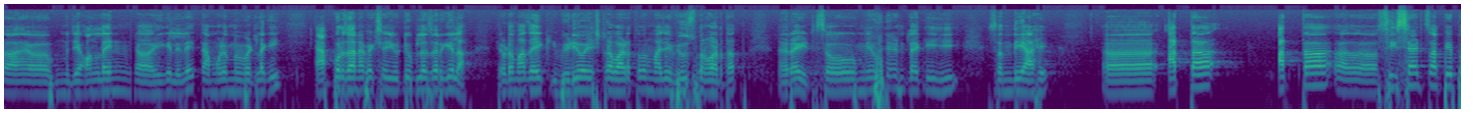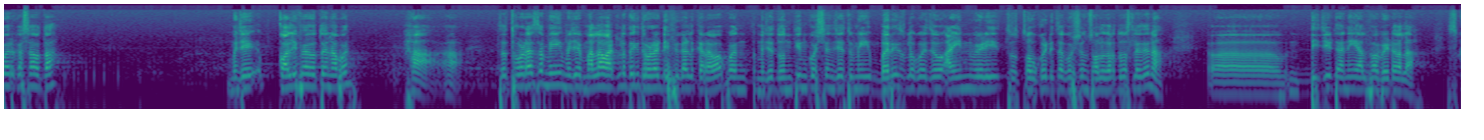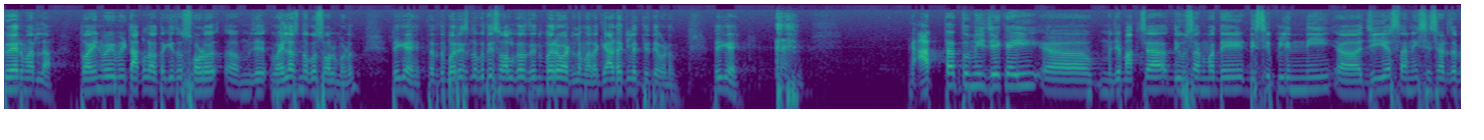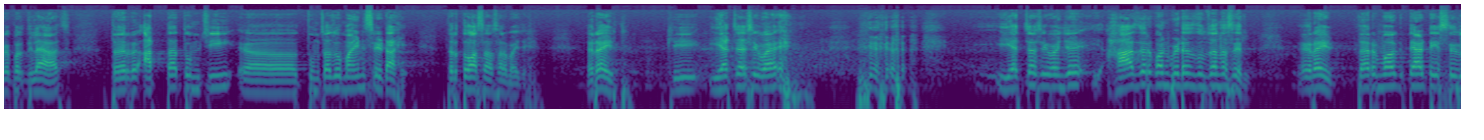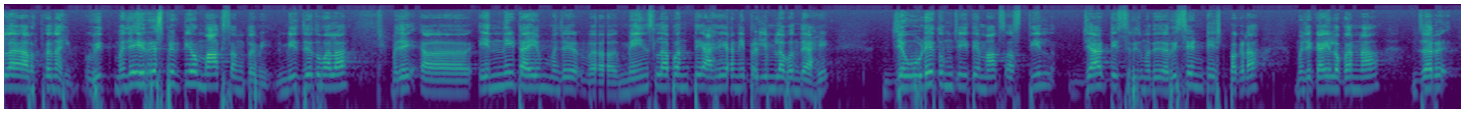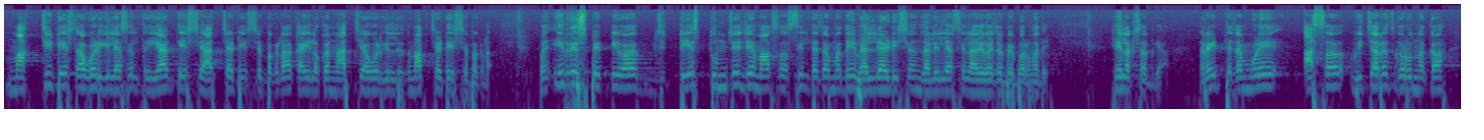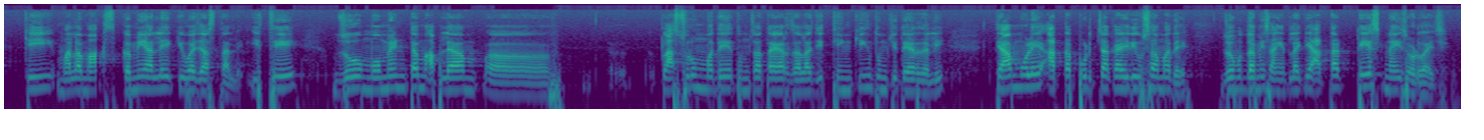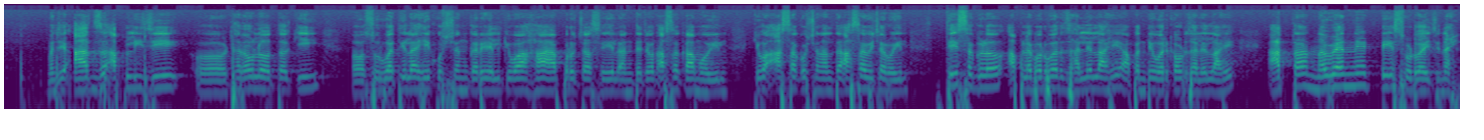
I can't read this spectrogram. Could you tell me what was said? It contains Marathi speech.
म्हणजे ऑनलाईन हे केलेले त्यामुळे मी म्हटलं की ॲपवर जाण्यापेक्षा युट्यूबला जर गेला तेवढा माझा एक व्हिडिओ एक्स्ट्रा वाढतो आणि माझे व्ह्यूज पण वाढतात. राईट सो मी म्हटलं की ही संधी आहे. आत्ता आत्ता सी सॅटचा पेपर कसा होता? म्हणजे क्वालिफाय होतोय ना आपण? हां हां. तर थोडासा मी म्हणजे मला वाटलं होतं की थोडा डिफिकल्ट करावा पण म्हणजे दोन तीन क्वेश्चन जे तुम्ही बरेच लोक जो ऐन वेळी चौकटीचा क्वेश्चन सॉल्व्ह करत बसले होते ना डिजिट आणि अल्फाबेटवाला स्क्वेअरमधला तो ऐन वेळी मी टाकला होता की तो सॉल्व म्हणजे व्हायलाच नको सॉल्व्ह म्हणून. ठीक आहे? तर बरेच लोक ते सॉल्व्ह करत होते बरं वाटलं मला की अडकलेत तिथे म्हणून. ठीक आहे? आत्ता तुम्ही जे काही म्हणजे मागच्या दिवसांमध्ये डिसिप्लिननी जी एस आणि सीसॅटचा पेपर दिला आज तर आत्ता तुमची तुमचा जो माइंडसेट आहे तर तो असा असायला पाहिजे. राईट की याच्याशिवाय याच्याशिवाय म्हणजे हा जर कॉन्फिडन्स तुमचा नसेल राईट तर मग त्या टेस्टला अर्थ नाही. विथ म्हणजे इरेस्पेक्टिव्ह मार्क्स सांगतो मी. मी जे तुम्हाला म्हणजे एनी टाईम म्हणजे मेन्सला पण ते आहे आणि प्रिलिमला पण ते आहे. जेवढे तुमचे इथे मार्क्स असतील ज्या टेस्ट सिरीजमध्ये रिसेंट टेस्ट पकडा. म्हणजे काही लोकांना जर मागची टेस्ट आवड गेली असेल तर या टेस्टचे आजच्या टेस्टचे पकडा. काही लोकांना आजची आवड गेली तर मागच्या टेस्टचे पकडा. पण इरिस्पेक्टिव्ह ऑफ टेस्ट तुमचे जे मार्क्स असतील त्याच्यामध्ये व्हॅल्यू ॲडिशन झालेले असेल आयोगाच्या पेपरमध्ये हे लक्षात घ्या. राईट त्याच्यामुळे असं विचारच करू नका की मला मार्क्स कमी आले किंवा जास्त आले. इथे जो मोमेंटम आपल्या क्लासरूममध्ये तुमचा तयार झाला जी थिंकिंग तुमची तयार झाली त्यामुळे आता पुढच्या काही दिवसामध्ये जो मुद्दा मी सांगितला की आता टेस्ट नाही सोडवायची. म्हणजे आज आपली जी ठरवलं होतं की सुरुवातीला हे क्वेश्चन करेल किंवा हा अप्रोच असेल आणि त्याच्यावर असं काम होईल किंवा असा क्वेश्चन आला तर असा विचार होईल ते सगळं आपल्याबरोबर झालेलं आहे आपण ते वर्कआउट झालेलं आहे. आता नव्याने टेस्ट सोडवायची नाही.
